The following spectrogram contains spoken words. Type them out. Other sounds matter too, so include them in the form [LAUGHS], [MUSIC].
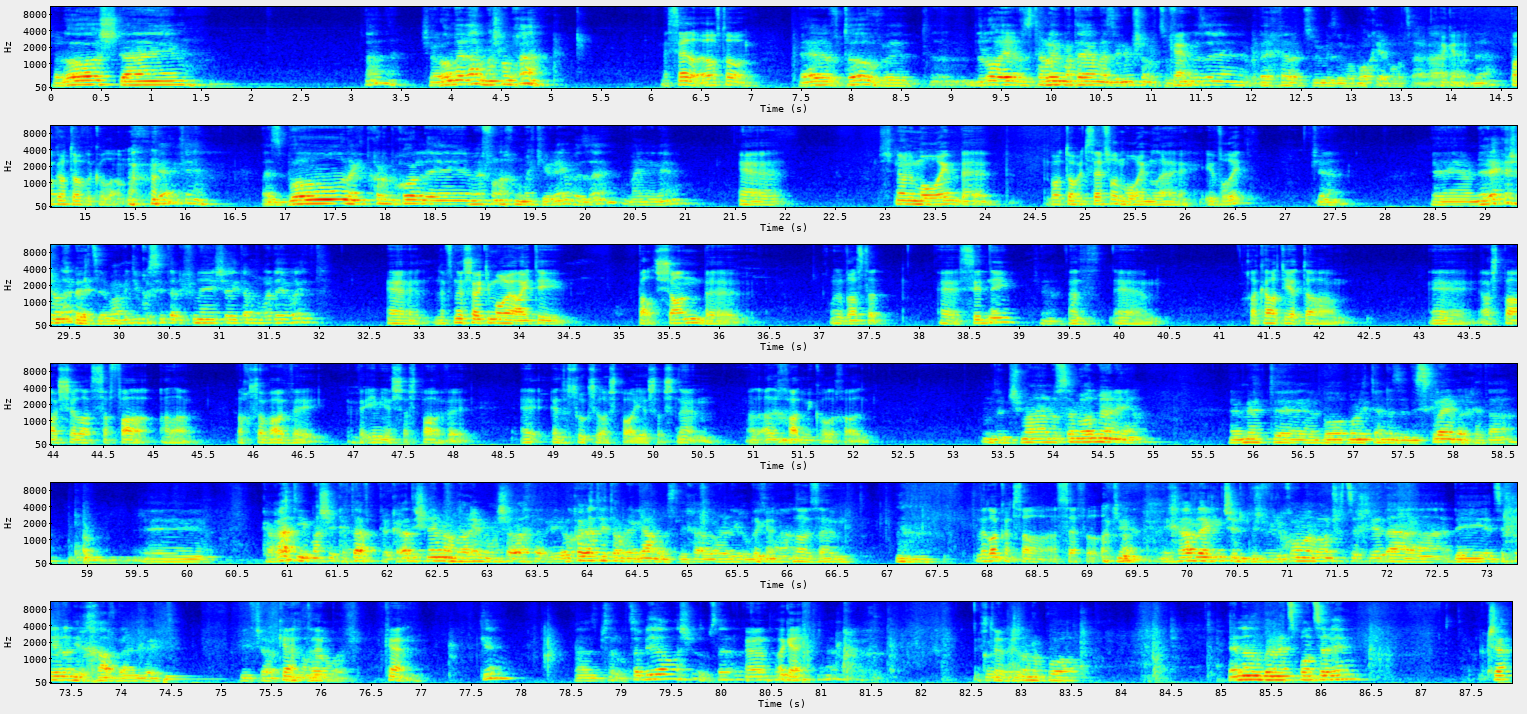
שלוש, שתיים. שלום ערן, מה שלומך? בסדר, ערב טוב. ערב טוב, זה לא ערב, זה תלוי מתי המאזינים שלנו צופים כן. בזה, בדרך כלל צופים בזה בבוקר או בצהריים, אוקיי. לא יודע. בוקר טוב לכולם. כן, [LAUGHS] כן. אז בואו נגיד קודם כל אה, מאיפה אנחנו מכירים וזה, מה העניינים? אה, שנינו מורים באותו בית ספר, מורים לעברית. כן. אה, מרקע שונה בעצם, מה בדיוק עשית לפני שהיית מורה לעברית? אה, לפני שהייתי מורה הייתי פלשן באוניברסיטת אה, סידני, כן. אז חקרתי את ההשפעה של השפה על המחשבה ו- ואם יש השפעה ואיזה סוג של השפעה יש על שניהם, על על אחד מכל אחד. זה נשמע נושא מאוד מעניין. האמת, אה, בוא, בוא ניתן לזה disclaimer קטן. אה, קראתי מה שכתבת, קראתי שני מאמרים ממה שלחת לי, לא קראתי אותם לגמרי, סליחה, לא היה לי הרבה זמן. לא, זה... זה לא קצר, הספר. כן, אני חייב להגיד שבשביל לקרוא מאמרים שצריך ידע די, צריך ידע נרחב באנגלית. אי אפשר כן, זה-. כן. כן. אז בסדר, רוצה בירה או משהו? בסדר. אה, אוקיי. אה. יש לנו פה... אין לנו באמת ספונסרים. בבקשה.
